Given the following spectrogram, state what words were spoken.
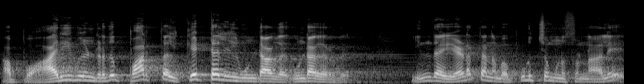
அப்போ அறிவுன்றது பார்த்தல் கேட்டலில் உண்டாக உண்டாகிறது. இந்த இடத்த நம்ம பிடிச்சோம்னு சொன்னாலே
